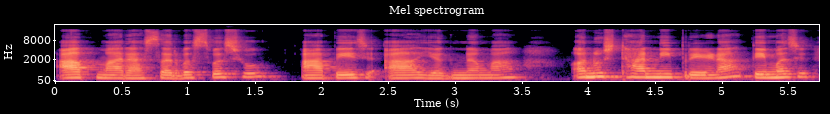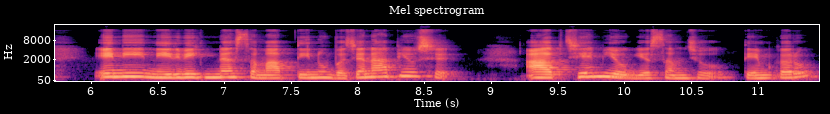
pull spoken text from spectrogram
આપ મારા સર્વસ્વ છો. આપે જ આ યજ્ઞમાં અનુષ્ઠાનની પ્રેરણા તેમજ એની નિર્વિઘ્ન સમાપ્તિનું વચન આપ્યું છે. આપ જેમ યોગ્ય સમજો, તેમ કરો.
